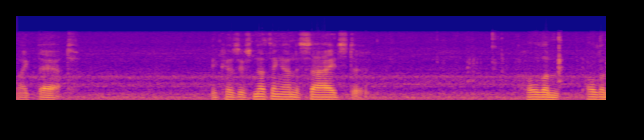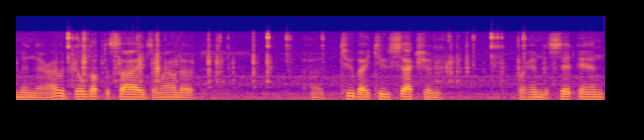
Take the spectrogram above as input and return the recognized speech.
like that because there's nothing on the sides to hold them hold them in there. I would build up the sides around a, a two by two section for him to sit in.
